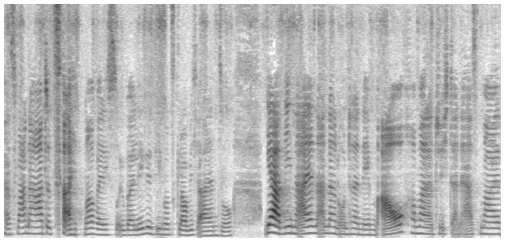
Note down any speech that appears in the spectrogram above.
das war eine harte Zeit, ne? wenn ich so überlege, ging uns, glaube ich, allen so. Ja, wie in allen anderen Unternehmen auch, haben wir natürlich dann erstmal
